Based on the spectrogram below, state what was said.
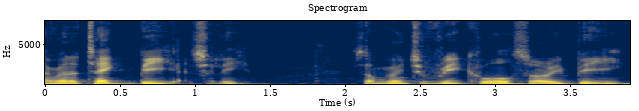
I'm going to take B actually so I'm going to recall sorry B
